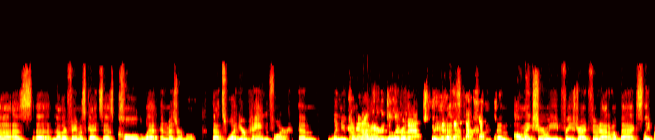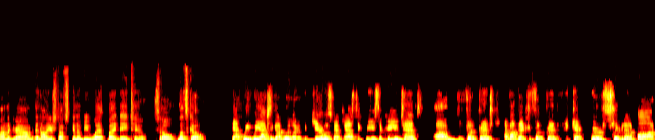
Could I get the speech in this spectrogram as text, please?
uh, as uh, another famous guide says, cold, wet, and miserable. That's what you're paying for. And when you come, And I'm here to deliver that. and I'll make sure we eat freeze dried food out of a bag, sleep on the ground, and all your stuff's going to be wet by day two. So let's go. yeah, we, we actually got really lucky. the gear was fantastic. We used the Kuiu tent, um, the footprint. I bought the extra footprint. It kept we were sleeping in a bog,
